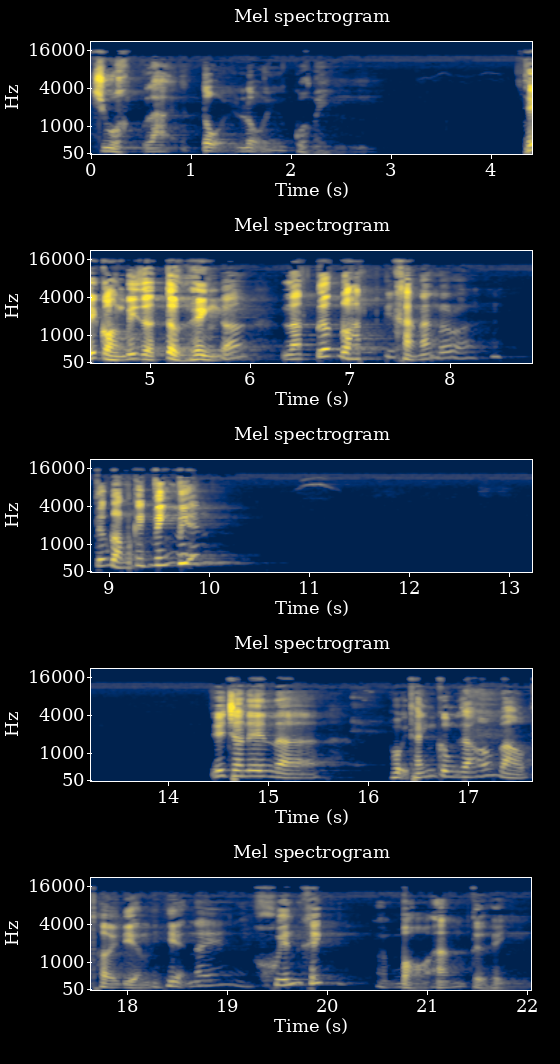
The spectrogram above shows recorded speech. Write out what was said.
chuộc lại tội lỗi của mình. Thế còn bây giờ tử hình đó là tước đoạt cái khả năng đó rồi tước đoạt một cách vĩnh viễn. Thế cho nên là hội thánh công giáo vào thời điểm hiện nay khuyến khích bỏ án tử hình.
